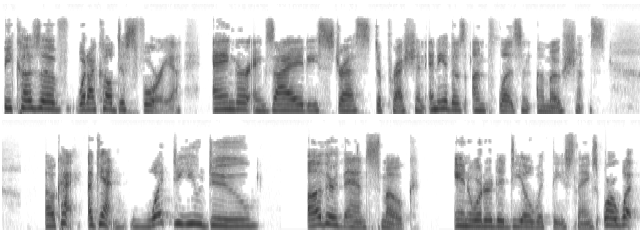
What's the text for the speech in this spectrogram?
because of what i call dysphoria anger anxiety stress depression any of those unpleasant emotions. Okay again what do you do other than smoke in order to deal with these things? Or what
